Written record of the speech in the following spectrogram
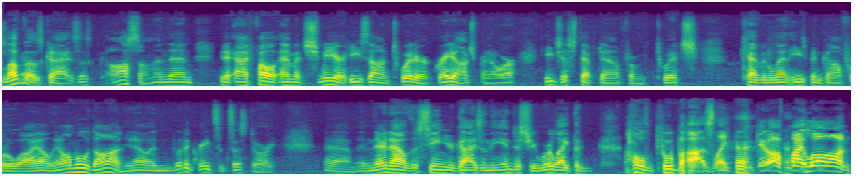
lo- love yeah. those guys. It's awesome. And then you know, I follow Emmett Shear. He's on Twitter. Great entrepreneur. He just stepped down from Twitch. Kevin Lin. He's been gone for a while, and they all moved on. You know, and what a great success story. Um, and they're now the senior guys in the industry. We're like the old poobahs, like get off my lawn.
